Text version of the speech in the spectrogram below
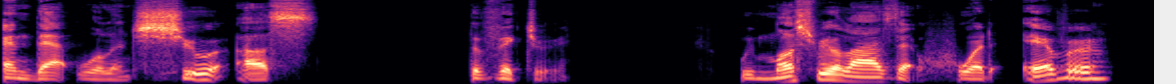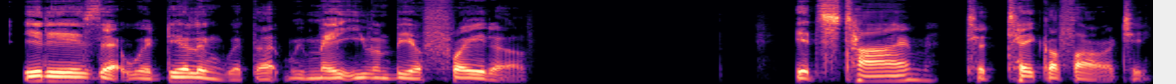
and that will ensure us the victory. We must realize that whatever it is that we're dealing with, that we may even be afraid of, it's time to take authority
